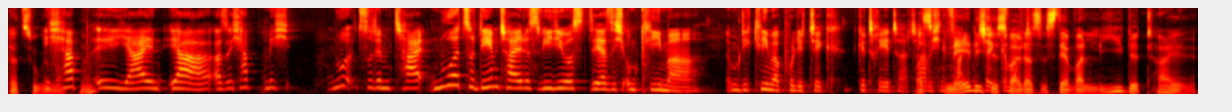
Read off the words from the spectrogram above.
dazu gemacht. Ich habe ne? äh, ja, ja, also ich habe mich nur zu dem Teil, nur zu dem Teil des Videos, der sich um Klima, um die Klimapolitik gedreht hat, habe Was ich einen gnädig Faktencheck ist, weil gemacht. das ist der valide Teil.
